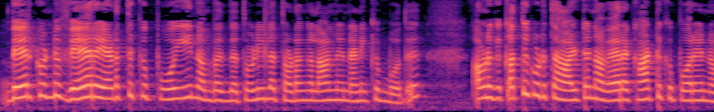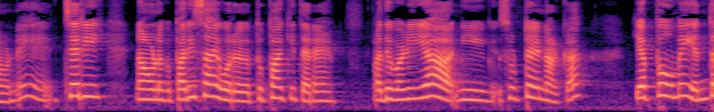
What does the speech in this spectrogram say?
மேற்கொண்டு வேறு இடத்துக்கு போய் நம்ம இந்த தொழிலை தொடங்கலான்னு நினைக்கும்போது அவனுக்கு கற்றுக் கொடுத்த ஆள்கிட்ட நான் வேற காட்டுக்கு போகிறேன்னொடனே சரி நான் உனக்கு பரிசாக ஒரு துப்பாக்கி தரேன். அது வழியாக நீ சுட்டேனாக்கா எப்போவுமே எந்த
